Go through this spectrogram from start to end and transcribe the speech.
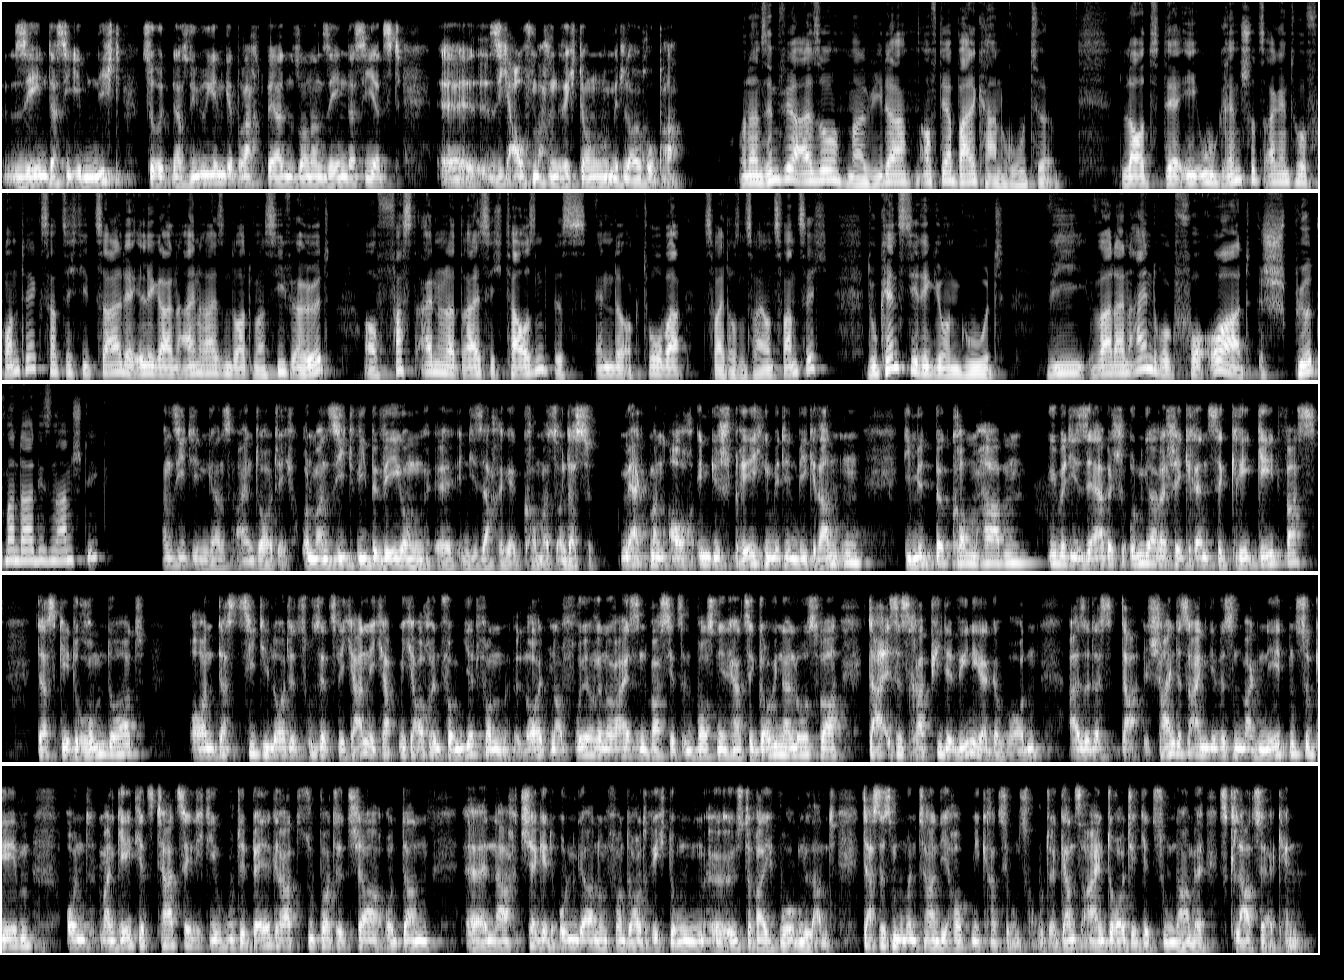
sehen, dass sie eben nicht zurück nach Syrien gebracht werden, sondern sehen, dass sie jetzt äh, sich aufmachen Richtung Mitteleuropa. Und dann sind wir also mal wieder auf der Balkanroute. Laut der EU-Grenzschutzagentur Frontex hat sich die Zahl der illegalen Einreisen dort massiv erhöht auf fast 130.000 bis Ende Oktober 2022. Du kennst die Region gut. Wie war dein Eindruck vor Ort? Spürt man da diesen Anstieg? Man sieht ihn ganz eindeutig und man sieht, wie Bewegung äh, in die Sache gekommen ist. Und das merkt man auch in Gesprächen mit den Migranten, die mitbekommen haben, über die serbisch-ungarische Grenze geht was, das geht rum dort Und das zieht die Leute zusätzlich an. Ich habe mich auch informiert von Leuten auf früheren Reisen, was jetzt in Bosnien-Herzegowina los war. Da ist es rapide weniger geworden. Also das, da scheint es einen gewissen Magneten zu geben. Und man geht jetzt tatsächlich die Route Belgrad, Subotica und dann äh, nach Ceged, Ungarn und von dort Richtung äh, Österreich, Burgenland. Das ist momentan die Hauptmigrationsroute. Ganz eindeutige Zunahme, ist klar zu erkennen.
